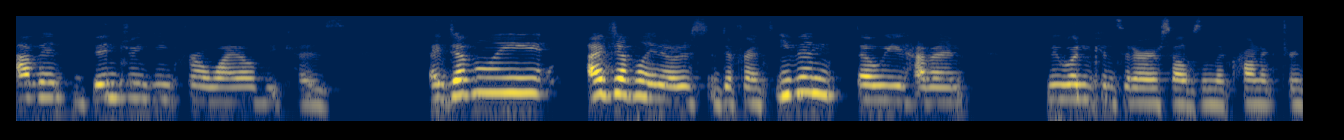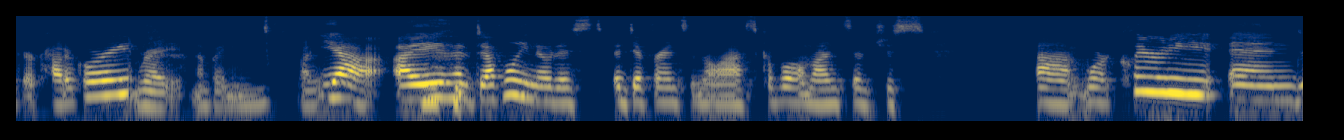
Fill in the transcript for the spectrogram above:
haven't been drinking for a while because I've definitely I've definitely noticed a difference even though we haven't we wouldn't consider ourselves in the chronic drinker category right not by any means yeah, I have definitely noticed a difference in the last couple of months of just um, more clarity and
